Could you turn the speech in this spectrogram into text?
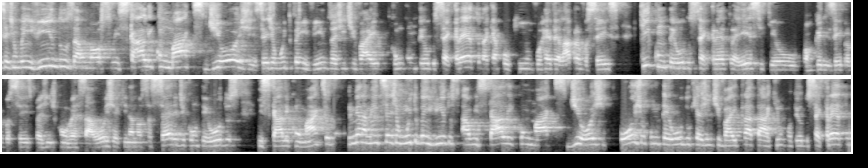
Sejam bem-vindos ao nosso Scale com Max de hoje. Sejam muito bem-vindos. A gente vai com um conteúdo secreto. Daqui a pouquinho vou revelar para vocês que conteúdo secreto é esse que eu organizei para vocês para a gente conversar hoje aqui na nossa série de conteúdos Scale com Max. Primeiramente, sejam muito bem-vindos ao Scale com Max de hoje. Hoje o conteúdo que a gente vai tratar aqui, um conteúdo secreto,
